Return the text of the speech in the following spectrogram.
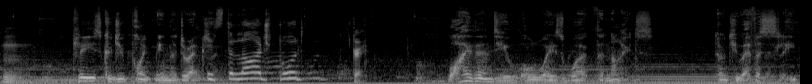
Hmm. Please, could you point me in the direction? It's the large board. Great. Why then do you always work the nights? Don't you ever sleep?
